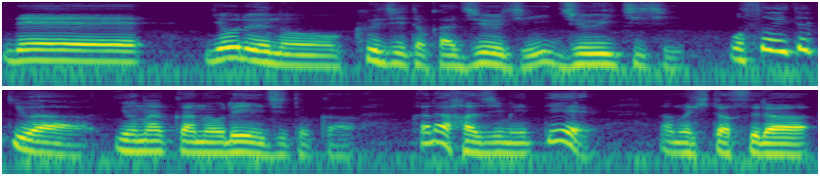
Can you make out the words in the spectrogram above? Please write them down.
で夜の9時とか10時11時遅い時は夜中の0時とかから始めてあのひたすら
